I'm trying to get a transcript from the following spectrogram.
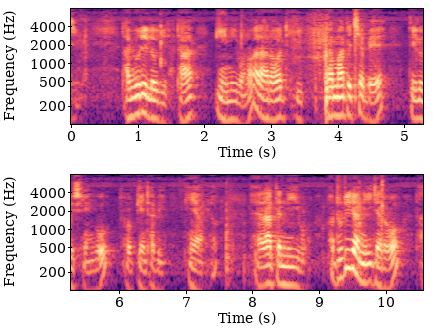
ကြည့်မယ်ဒါမျိုးတွေလုပ်ကြည့်တာဒါပြင်နည်းပေါ့နော်အဲ့ဒါတော့ဒီပထမတစ်ချက်ပဲ သိလို့ရှိရင်ကိုကျွန်တော်ပြင်ထပ်ပြီးပြင်ရပြီနော်အဲ့ဒါတစ်နည်းပေါ့ဒုတိယနည်းကျတော့ဒါ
